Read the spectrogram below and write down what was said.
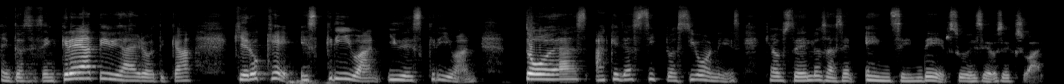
Entonces, en creatividad erótica, quiero que escriban y describan todas aquellas situaciones que a ustedes los hacen encender su deseo sexual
